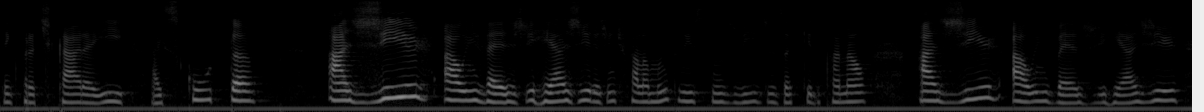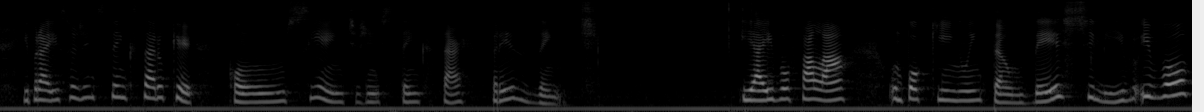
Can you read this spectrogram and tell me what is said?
tem que praticar aí a escuta, agir ao invés de reagir. A gente fala muito isso nos vídeos aqui do canal. Agir ao invés de reagir. E para isso a gente tem que estar o quê? Consciente, a gente tem que estar presente. E aí vou falar um pouquinho então deste livro e vou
